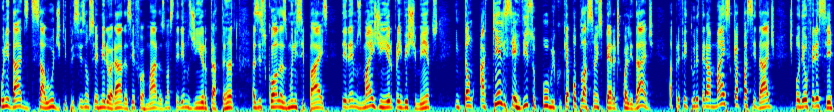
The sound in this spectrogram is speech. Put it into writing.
unidades de saúde que precisam ser melhoradas, reformadas, nós teremos dinheiro para tanto. As escolas municipais teremos mais dinheiro para investimentos. Então, aquele serviço público que a população espera de qualidade, a prefeitura terá mais capacidade de poder oferecer.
